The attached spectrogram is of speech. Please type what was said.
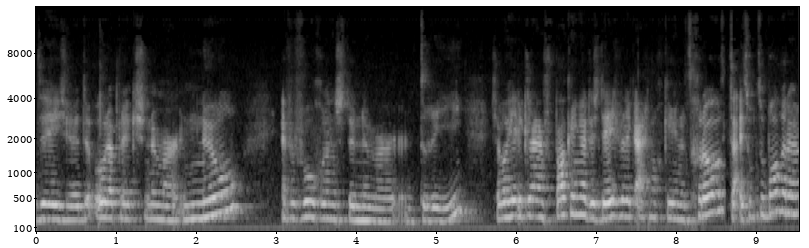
deze. De Olaplex nummer 0. En vervolgens de nummer 3. Het zijn wel hele kleine verpakkingen. Dus deze wil ik eigenlijk nog een keer in het groot. Tijd om te badderen.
